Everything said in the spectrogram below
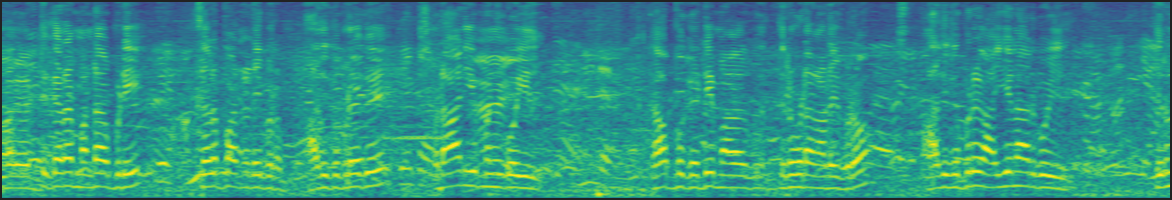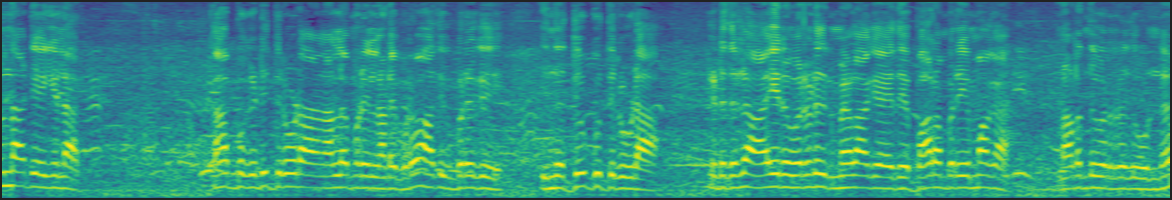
ம- எட்டுக்கரை மண்டாப்படி சிறப்பாக நடைபெறும். அதுக்கு பிறகு பிடாரியம்மன் கோயில். காப்பு கட்டி ம திருவிழா நடைபெறும். அதுக்கு பிறகு ஐயனார் கோயில் திருநாட்டி ஐயனார். காப்பு கட்டி திருவிழா நல்ல முறையில் நடைபெறும். அதுக்கு பிறகு இந்த தூக்கு திருவிழா. கிட்டத்தட்ட ஆயிரம் வருடத்துக்கு மேலாக இது பாரம்பரியமாக நடந்து வர்றது ஒன்று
